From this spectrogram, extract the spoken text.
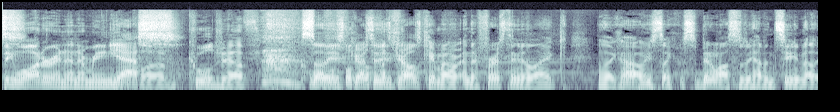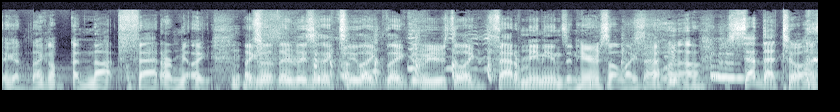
sipping water in an Armenian Yes. club. Cool, Jeff. So these so these girls came over, and their first thing they're like, they're like, oh, it's like it's been a while since we haven't seen uh, like a like a, a not fat Arme like like they're basically like two like like we used to like fat Armenians in here or something like that. Wow. She said that to us,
